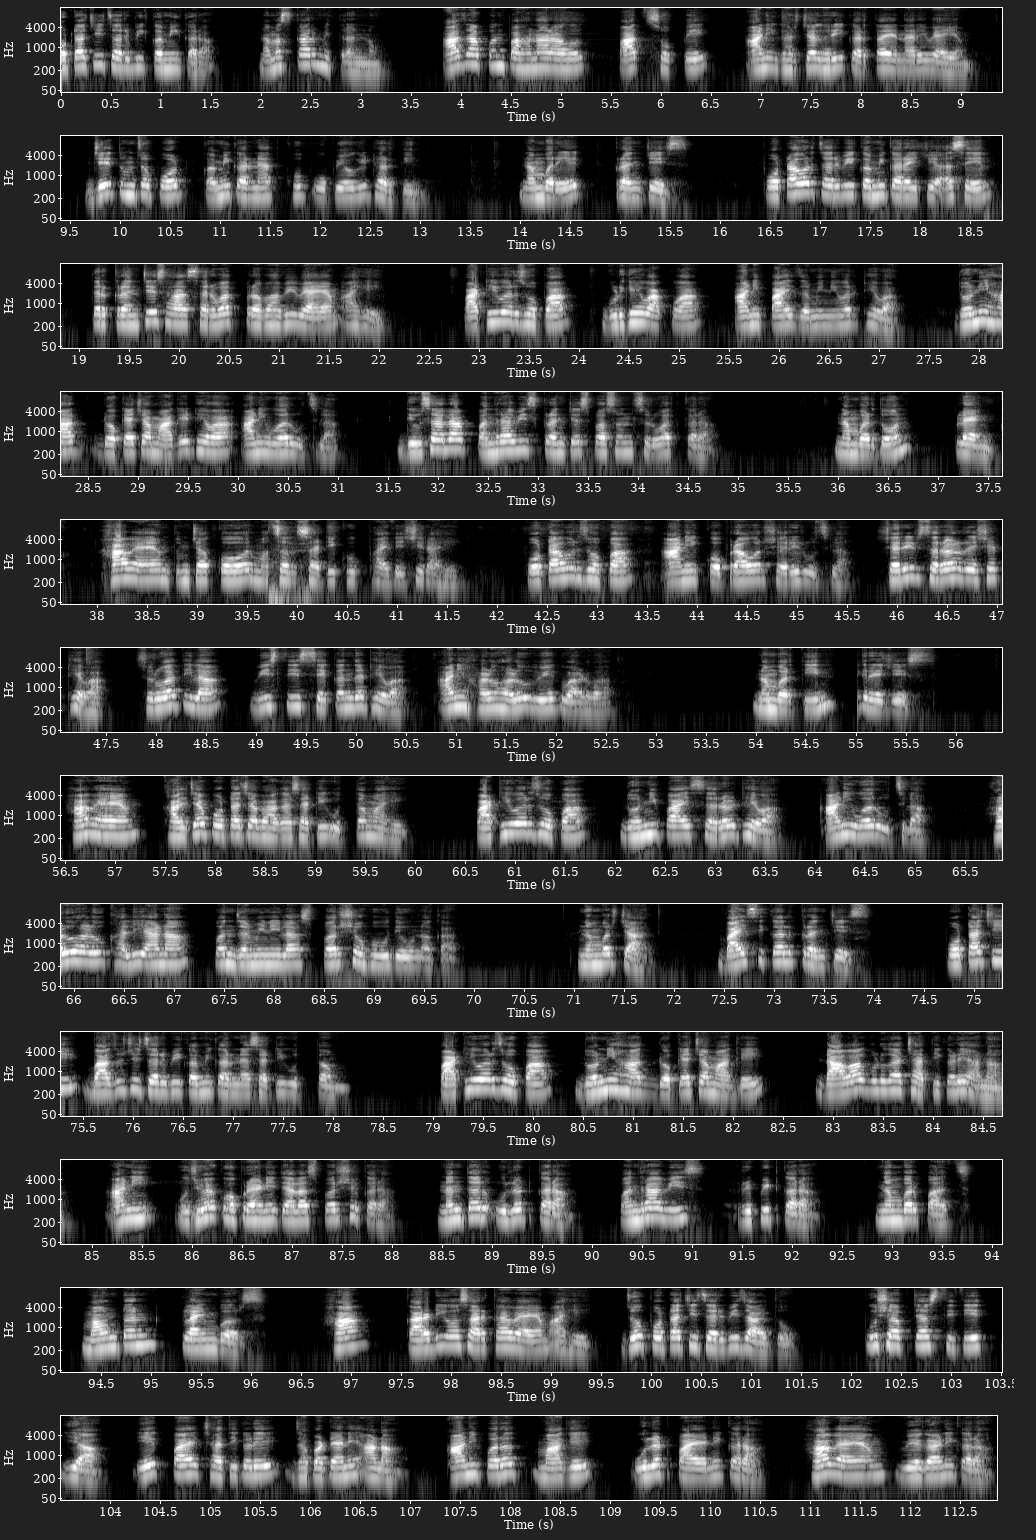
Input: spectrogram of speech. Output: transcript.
पोटाची चरबी कमी करा. नमस्कार मित्रांनो. आज आपण पाहणार आहोत पाच सोपे आणि घरच्या घरी करता येणारे व्यायाम जे तुमचं पोट कमी करण्यात खूप उपयोगी ठरतील. नंबर एक क्रंचेस. पोटावर चरबी कमी करायची असेल तर क्रंचेस हा सर्वात प्रभावी व्यायाम आहे. पाठीवर झोपा गुडघे वाकवा आणि पाय जमिनीवर ठेवा. दोन्ही हात डोक्याच्या मागे ठेवा आणि वर उचला. दिवसाला पंधरा वीस क्रंचेसपासून सुरुवात करा. नंबर दोन प्लँक हा व्यायाम तुमच्या कोअर मसल्ससाठी खूप फायदेशीर आहे. पोटावर झोपा आणि कोपरावर शरीर उचला. शरीर सरळ रेषेत ठेवा. सुरुवातीला वीस तीस सेकंद ठेवा आणि हळूहळू वेग वाढवा. नंबर तीन रेजेस हा व्यायाम खालच्या पोटाच्या भागासाठी उत्तम आहे. पाठीवर झोपा दोन्ही पाय सरळ ठेवा आणि वर उचला. हळूहळू खाली आणा पण जमिनीला स्पर्श होऊ देऊ नका. नंबर चार. Bicycle crunches. पोटाची बाजूची चरबी कमी करण्यासाठी उत्तम. पाठीवर झोपा दोन्ही हात डोक्याच्या मागे डावा गुडघा छातीकडे आणा आणि उजव्या कोपऱ्याने त्याला स्पर्श करा. नंतर उलट करा. पंधरा वीस रिपीट करा. नंबर पाच. Mountain climbers. हा कार्डिओसारखा व्यायाम आहे जो पोटाची चरबी जाळतो. पुशअपच्या स्थितीत या. एक पाय छातीकडे झपाट्याने आणा आणि परत मागे उलट पायाने करा. हा व्यायाम वेगाने करा.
